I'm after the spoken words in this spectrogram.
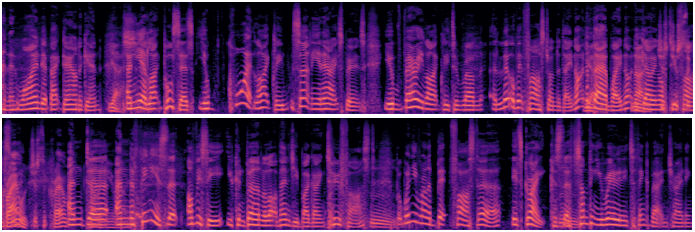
And then wind it back down again. Yes. And yeah, like Paul says, you're quite likely, certainly in our experience, you're very likely to run a little bit faster on the day. Not in Yeah. a bad way, not in no, a going just, off too just fast. the way. crowd, just the crowd. And uh, and the thing is that obviously you can burn a lot of energy by going too fast, Mm. but when you run a bit faster, it's great because Mm. something you really need to think about in training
